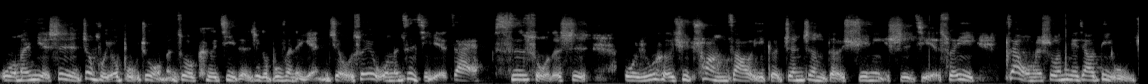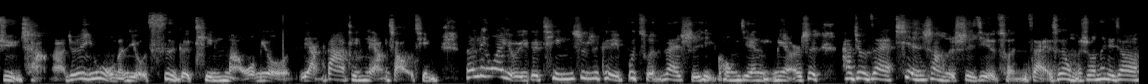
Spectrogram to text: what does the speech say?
我们也是政府有补助我们做科技的这个部分的研究，所以我们自己也在思索的是，我如何去创造一个真正的虚拟世界。所以在我们说那个叫第五剧场啊，就是因为我们有四个厅嘛，我们有两大厅、两小厅，那另外有一个厅是不是可以不存在实体空间里面，而是它就在线上的世界存在？所以我们说那个叫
